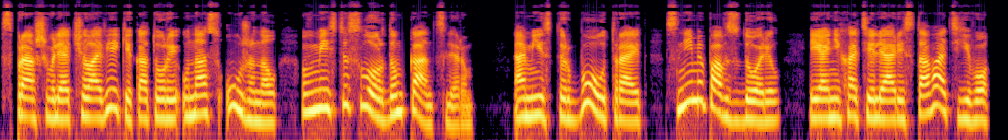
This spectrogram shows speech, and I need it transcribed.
Спрашивали о человеке, который у нас ужинал вместе с лордом-канцлером. А мистер Боутрайт с ними повздорил, и они хотели арестовать его,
